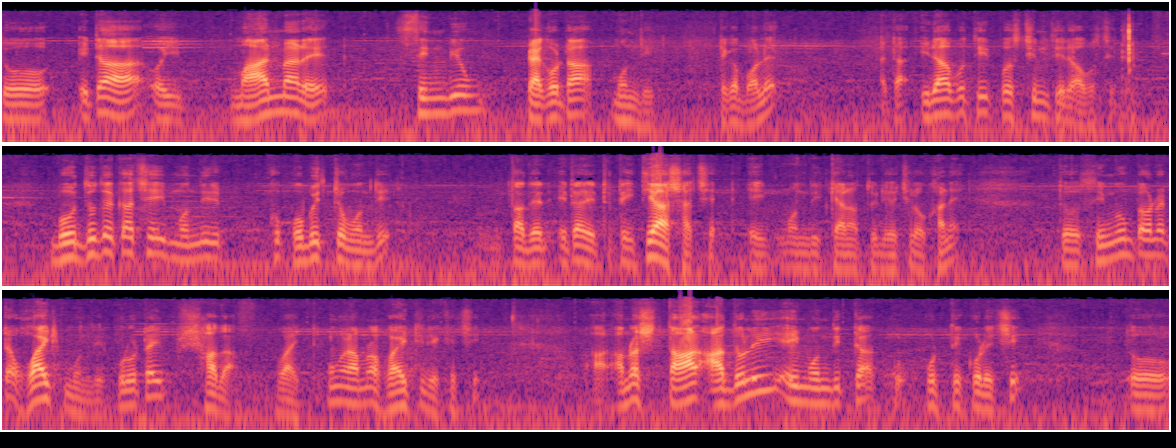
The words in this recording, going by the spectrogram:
তো এটা ওই মায়ানমারের সিনবিউম প্যাগোডা মন্দির এটাকে বলে। এটা ইরাবতীর পশ্চিম তীরে অবস্থিত। বৌদ্ধদের কাছে এই মন্দির খুব পবিত্র মন্দির। তাদের এটার এটা একটা ইতিহাস আছে, এই মন্দির কেন তৈরি হয়েছিল ওখানে। তো সিংভূম প্যাগোডা একটা হোয়াইট মন্দির, পুরোটাই সাদা, হোয়াইট এবং আমরা হোয়াইটই রেখেছি। আর আমরা তার আদলেই এই মন্দিরটা করতে করেছি। তো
